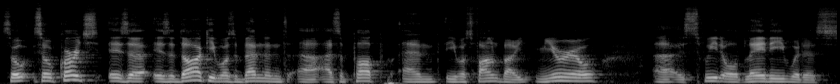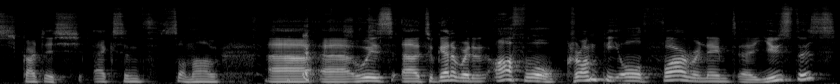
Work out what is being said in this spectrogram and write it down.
So so Courage is a is a dog. He was abandoned uh, as a pup, and he was found by Muriel, uh, a sweet old lady with a Scottish accent somehow, uh, uh, who is uh, together with an awful grumpy old farmer named uh, Eustace.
